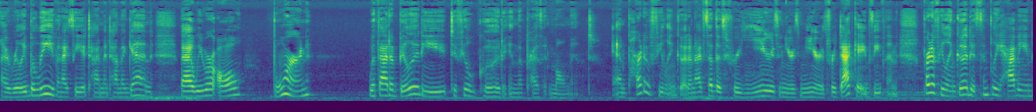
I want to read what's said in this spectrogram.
I really believe, and I see it time and time again, that we were all born with that ability to feel good in the present moment. And part of feeling good, and I've said this for years and years and years, for decades even, part of feeling good is simply having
